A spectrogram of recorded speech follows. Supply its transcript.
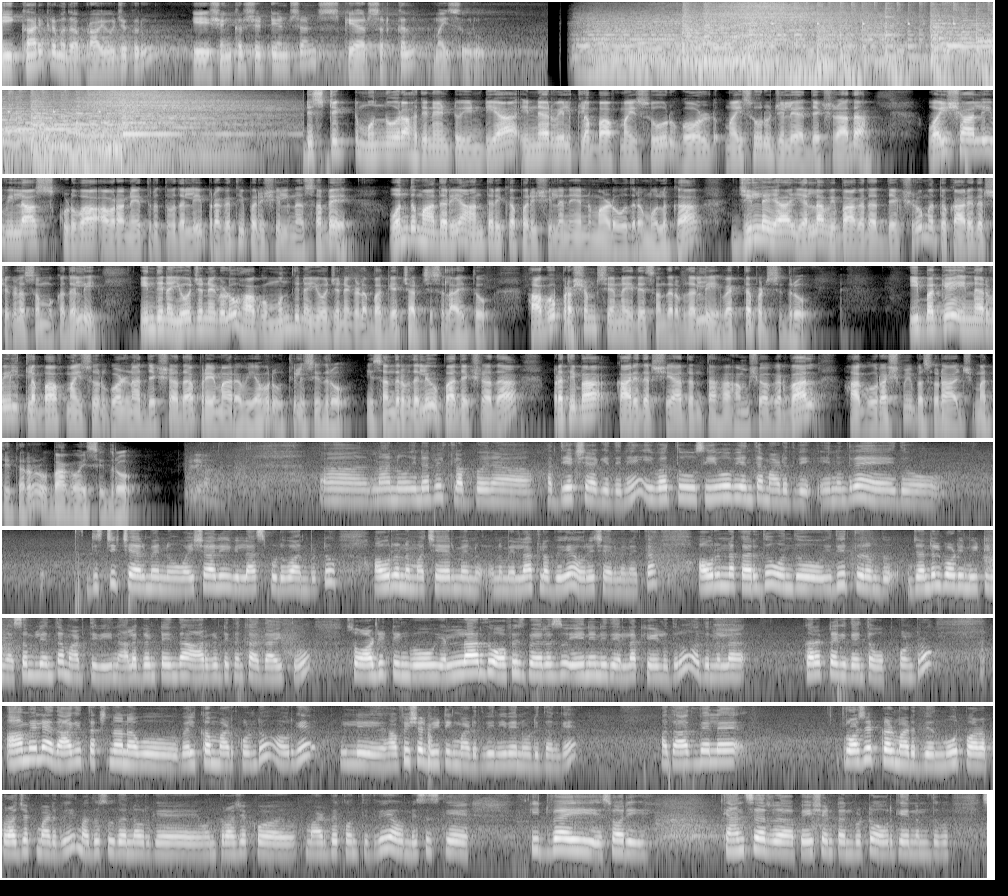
ಈ ಕಾರ್ಯಕ್ರಮದ ಪ್ರಾಯೋಜಕರು A Shankar Shetty and sons KR circle, Mysuru. District ಮುನ್ನೂರ ಹದಿನೆಂಟು India inner wheel club of Mysuru gold, Mysuru ಜಿಲ್ಲೆ ಅಧ್ಯಕ್ಷರಾದ ವೈಶಾಲಿ ವಿಲಾಸ್ ಕುಡುವ ಅವರ ನೇತೃತ್ವದಲ್ಲಿ ಪ್ರಗತಿ ಪರಿಶೀಲನಾ ಸಭೆ ಒಂದು ಮಾದರಿಯ ಆಂತರಿಕ ಪರಿಶೀಲನೆಯನ್ನು ಮಾಡುವುದರ ಮೂಲಕ ಜಿಲ್ಲೆಯ ಎಲ್ಲ ವಿಭಾಗದ ಅಧ್ಯಕ್ಷರು ಮತ್ತು ಕಾರ್ಯದರ್ಶಿಗಳ ಸಮ್ಮುಖದಲ್ಲಿ ಇಂದಿನ ಯೋಜನೆಗಳು ಹಾಗೂ ಮುಂದಿನ ಯೋಜನೆಗಳ ಬಗ್ಗೆ ಚರ್ಚಿಸಲಾಯಿತು ಹಾಗೂ ಪ್ರಶಂಸೆಯನ್ನು ಇದೇ ಸಂದರ್ಭದಲ್ಲಿ ವ್ಯಕ್ತಪಡಿಸಿದರು. ಈ ಬಗ್ಗೆ Inner Wheel club of Mysuru ಗೋಲ್ಡ್ನ ಅಧ್ಯಕ್ಷರಾದ ಪ್ರೇಮಾ ರವಿ ಅವರು ತಿಳಿಸಿದರು. ಈ ಸಂದರ್ಭದಲ್ಲಿ ಉಪಾಧ್ಯಕ್ಷರಾದ ಪ್ರತಿಭಾ, ಕಾರ್ಯದರ್ಶಿಯಾದಂತಹ ಅಂಶು ಅಗರ್ವಾಲ್ ಹಾಗೂ ರಶ್ಮಿ ಬಸವರಾಜ್ ಮತ್ತಿತರರು ಭಾಗವಹಿಸಿದರು. ನಾನು ಇನ್ನರ್ವಿಲ್ ಕ್ಲಬ್ನ ಅಧ್ಯಕ್ಷೆ ಆಗಿದ್ದೀನಿ ಇವತ್ತು ಸಿ ಒ ವಿ ಅಂತ ಮಾಡಿದ್ವಿ. ಏನಂದರೆ ಇದು ಡಿಸ್ಟಿಕ್ ಚೇರ್ಮನ್ನು ವೈಶಾಲಿ ವಿಲಾಸ್ ಕುಡುವ ಅಂದ್ಬಿಟ್ಟು ಅವರು ನಮ್ಮ ಚೇರ್ಮನ್ ನಮ್ಮ ಎಲ್ಲ ಕ್ಲಬ್ಬಿಗೆ ಅವರೇ ಚೇರ್ಮನ್ ಆಯಿತಾ? ಅವರನ್ನು ಕರೆದು ಒಂದು ಇದಿತ್ತು ನಮ್ಮದು ಜನರಲ್ ಬಾಡಿ ಮೀಟಿಂಗ್ ಅಸೆಂಬ್ಲಿ ಅಂತ ಮಾಡ್ತೀವಿ. ನಾಲ್ಕು ಗಂಟೆಯಿಂದ ಆರು ಗಂಟೆ ತನಕ ಅದಾಯಿತು. ಸೊ ಆಡಿಟಿಂಗು ಎಲ್ಲರದು ಆಫೀಸ್ ಬೇರಸು ಏನೇನಿದೆ ಎಲ್ಲ ಕೇಳಿದ್ರು. ಅದನ್ನೆಲ್ಲ ಕರೆಕ್ಟಾಗಿದೆ ಅಂತ ಒಪ್ಕೊಂಡ್ರು. ಆಮೇಲೆ ಅದಾಗಿದ ತಕ್ಷಣ ನಾವು ವೆಲ್ಕಮ್ ಮಾಡಿಕೊಂಡು ಅವ್ರಿಗೆ ಇಲ್ಲಿ ಅಫಿಷಿಯಲ್ ಮೀಟಿಂಗ್ ಮಾಡಿದ್ವಿ, ನೀವೇ ನೋಡಿದಂಗೆ ಅದಾದಮೇಲೆ ಪ್ರಾಜೆಕ್ಟ್ಗಳು ಮಾಡಿದ್ವಿ, ಒಂದು ಮೂರು ಪ್ರಾಜೆಕ್ಟ್ ಮಾಡಿದ್ವಿ. ಮಧುಸೂದನ್ ಅವ್ರಿಗೆ ಒಂದು ಪ್ರಾಜೆಕ್ಟ್ ಮಾಡಬೇಕು ಅಂತಿದ್ವಿ. ಅವ್ರ ಮಿಸ್ಸಸ್ಗೆ ಕಿಡ್ವೈ ಸಾರಿ ಕ್ಯಾನ್ಸರ್ ಪೇಷಂಟ್ ಅಂದ್ಬಿಟ್ಟು ಅವ್ರಿಗೆ ನಮ್ಮದು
